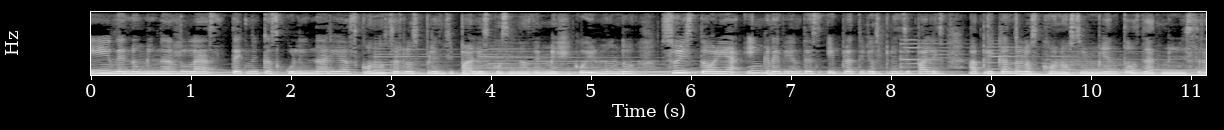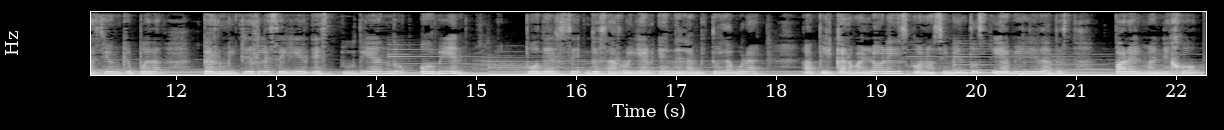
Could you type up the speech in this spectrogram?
y denominar las técnicas culinarias, conocer los principales cocinas de México y el mundo, su historia, ingredientes y platillos principales, aplicando los conocimientos de administración que pueda permitirle seguir estudiando o bien poderse desarrollar en el ámbito laboral, aplicar valores, conocimientos y habilidades para el manejo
